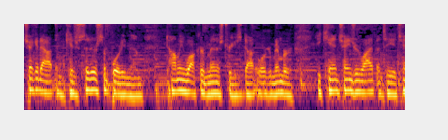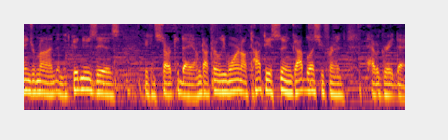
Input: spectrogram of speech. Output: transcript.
Check it out and consider supporting them. TommyWalkerMinistries.org. Remember, you can't change your life until you change your mind. And the good news is you can start today. I'm Dr. Lee Warren. I'll talk to you soon. God bless you, friend. Have a great day.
